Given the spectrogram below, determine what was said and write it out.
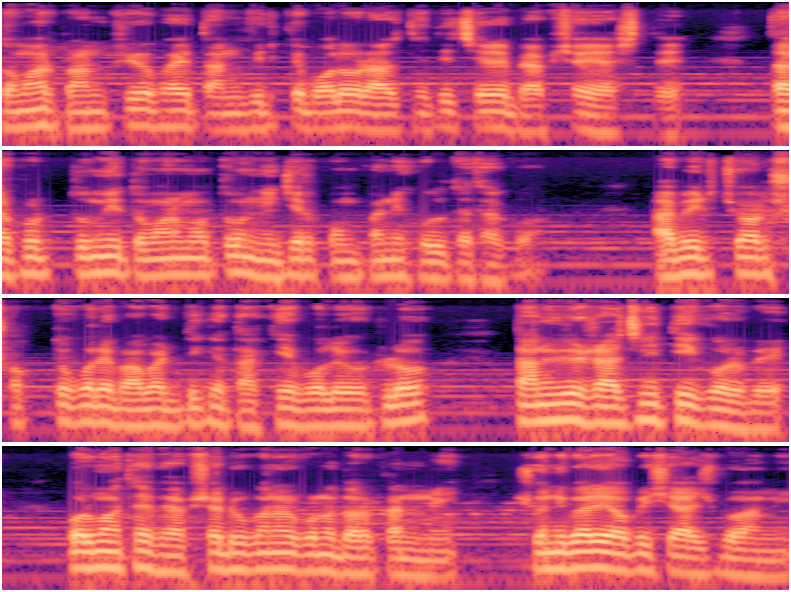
তোমার প্রাণপ্রিয় ভাই তানভীরকে বলো রাজনীতি ছেড়ে ব্যবসায় আসতে। তারপর তুমি তোমার মতো নিজের কোম্পানি খুলতে থাকো। আবির চল শক্ত করে বাবার দিকে তাকিয়ে বলে উঠল, তানভীর রাজনীতি করবে। ওর মাথায় ব্যবসা ঢুকানোর কোনো দরকার নেই। শনিবারে অফিসে আসব আমি।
